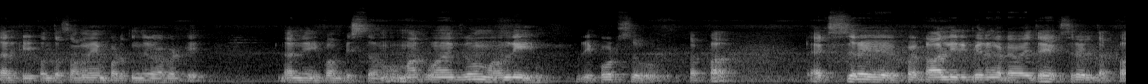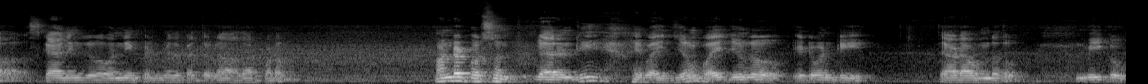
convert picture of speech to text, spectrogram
దానికి కొంత సమయం పడుతుంది కాబట్టి దాన్ని పంపిస్తాము. మాకు మ్యాక్సిమం ఓన్లీ రిపోర్ట్స్ తప్ప ఎక్స్రే కాళ్ళు ఇరిపోయిన గట్రా అయితే ఎక్స్రేలు తప్ప స్కానింగ్ అవన్నీ మీద పెద్దగా ఆధారపడం హండ్రెడ్ పర్సెంట్ గ్యారంటీ వైద్యం. వైద్యంలో ఎటువంటి తేడా ఉండదు. మీకు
